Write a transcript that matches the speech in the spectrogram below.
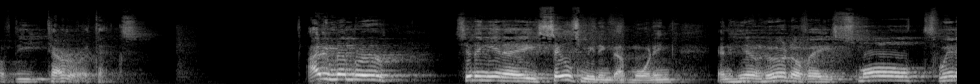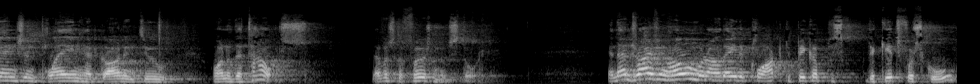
of the terror attacks. I remember sitting in a sales meeting that morning and heard of a small twin engine plane had gone into one of the towers. That was the first news story. And then driving home around 8 o'clock to pick up the kids for school,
